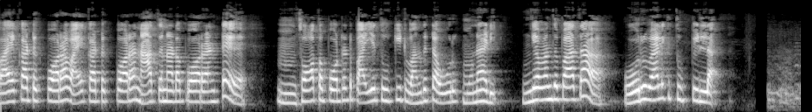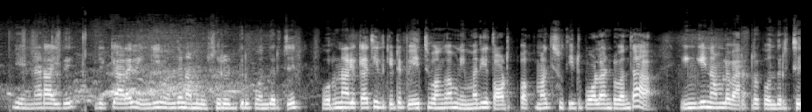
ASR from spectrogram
வயக்காட்டுக்கு போறா வயக்காட்டுக்கு போறா நாத்து நட போறான்ட்டு சோத்த போட்டுட்டு பைய தூக்கிட்டு வந்துட்டா ஊருக்கு முன்னாடி. இங்க வந்து பார்த்தா ஒரு வேலைக்கு துப்பு இல்ல. என்னடா இது? இதுக்கு அளவு இங்கேயும் வந்து நம்ம உசுறு எடுக்கிறதுக்கு வந்துருச்சு. ஒரு நாளைக்காச்சும் இதுக்கிட்ட பேச்சு வாங்காம நிம்மதியாக தோட்டத்து பக்கமாச்சு சுத்திட்டு போலான்ட்டு வந்தா இங்கேயும் நம்மள விரட்டுறதுக்கு வந்துருச்சு.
